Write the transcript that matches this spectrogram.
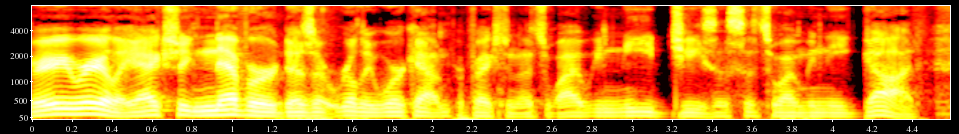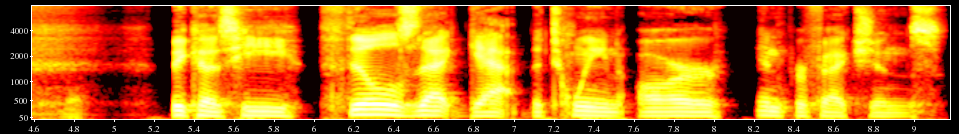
Very rarely, actually, never does it really work out in perfection. That's why we need Jesus. That's why we need God because he fills that gap between our imperfections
